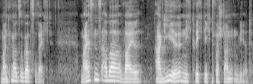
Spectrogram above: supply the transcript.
manchmal sogar zu Recht. Meistens aber, weil agil nicht richtig verstanden wird.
